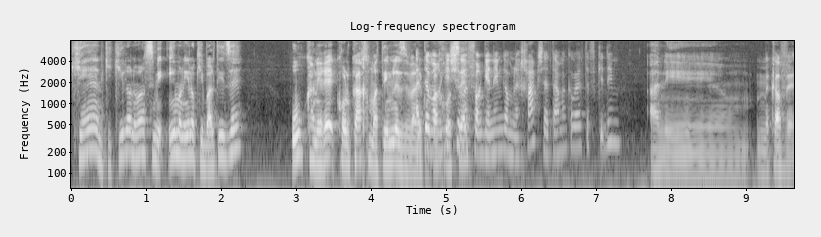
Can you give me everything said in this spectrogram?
כן, כי כאילו אני אומר לעצמי, אם אני לא קיבלתי את זה, הוא כנראה כל כך מתאים לזה ואני אתה כל כך מרגיש רוצה. שמפרגנים גם לך כשאתה מקבל תפקידים? אני מקווה,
